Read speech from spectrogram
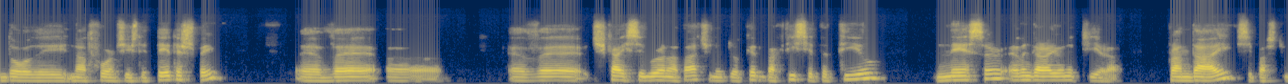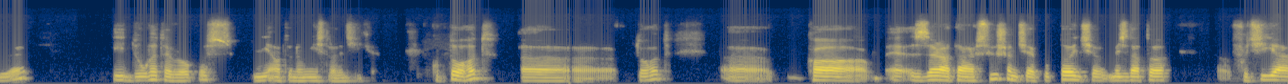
ndodhi në atë formë që ishte tejet e shpejtë dhe edhe çka i siguron ata që nuk do të ketë braktisje të tillë nesër edhe nga rajonet tjera. Prandaj, sipas tyre, i duhet Evropës një autonomi strategjike. Kuptohet, ë uh, kuptohet, ë uh, ka zëra të arsyeshëm që e kuptojnë që megjithatë fuqia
